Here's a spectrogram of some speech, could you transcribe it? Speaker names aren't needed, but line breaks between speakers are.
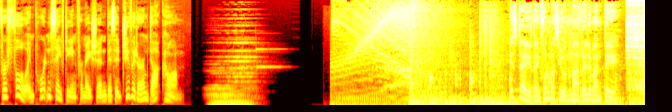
For full important safety information, visit juvederm.com.
Esta es la información más relevante.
